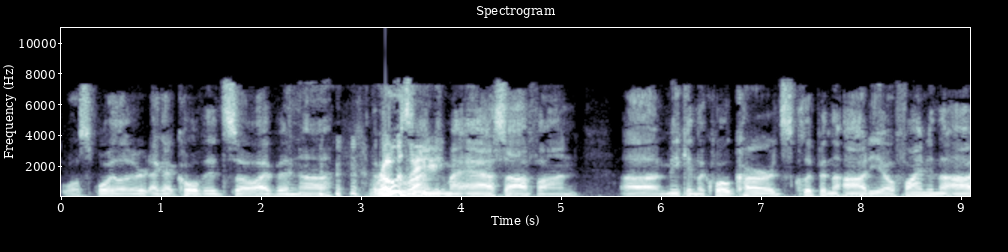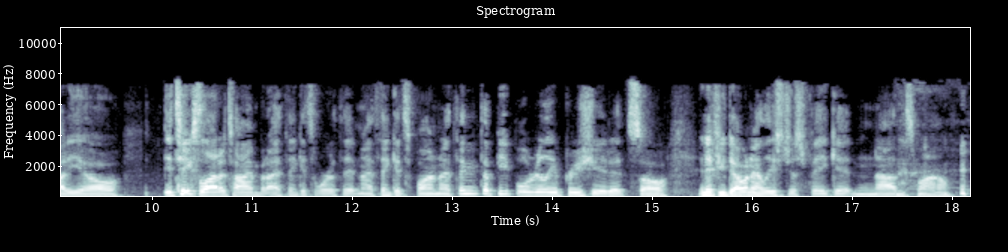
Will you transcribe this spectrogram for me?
Well, spoiler alert, I got COVID, so I've been uh, I've been grinding my ass off on uh, making the quote cards, clipping the audio, finding the audio. It takes a lot of time, but I think it's worth it, and I think it's fun. I think the people really appreciate it. So, and if you don't, at least just fake it and nod and smile.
